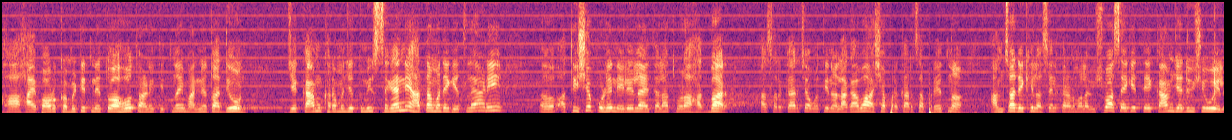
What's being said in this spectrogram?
हा हाय पॉवर कमिटीत नेतो आहोत आणि तिथनंही मान्यता देऊन जे काम खरं म्हणजे तुम्ही सगळ्यांनी हातामध्ये घेतलं आहे आणि अतिशय पुढे नेलेलं आहे. त्याला थोडा हातभार हा सरकारच्या वतीनं लागावा अशा प्रकारचा प्रयत्न आमचा देखील असेल. कारण मला विश्वास आहे की ते काम ज्या दिवशी होईल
